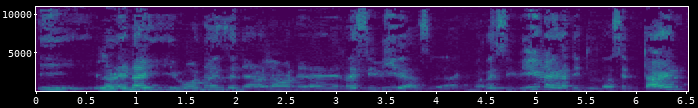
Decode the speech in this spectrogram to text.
Y Lorena y, y vos nos enseñaron la manera de recibirlas, ¿verdad? Como recibir la gratitud, aceptar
